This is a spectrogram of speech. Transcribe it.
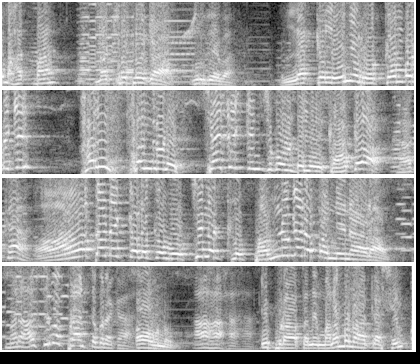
మహాత్మా నక్షత్రక గురుదేవ లెక్కలేని రొక్కంబడికి హరిశ్చంద్రుని చేజిక్కించుకుంటే కాక కాక? అతడెక్కడకు వచ్చినట్లు పన్నుగడ పన్నినాడా. మన ఆశ్రమ ప్రాంతమునక? అవును. ఇప్పుడు అతని మనమును ఆకర్షింప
